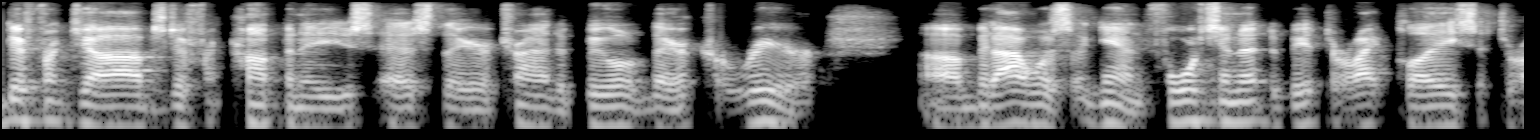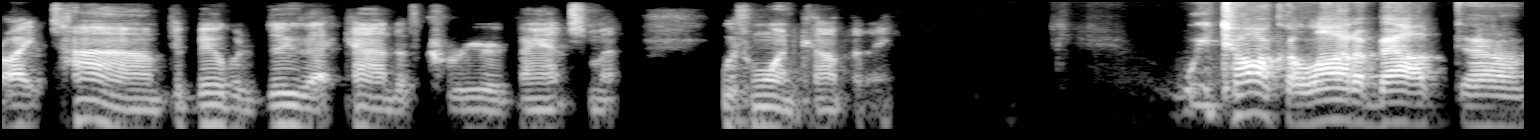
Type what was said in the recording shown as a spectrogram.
different jobs, different companies as they're trying to build their career. Uh, but I was, again, fortunate to be at the right place at the right time to be able to do that kind of career advancement with one company we talk a lot about uh,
